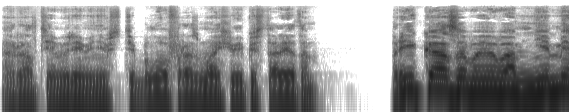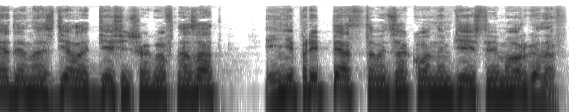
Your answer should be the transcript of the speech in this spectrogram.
— орал тем временем Стеблов, размахивая пистолетом. «Приказываю вам немедленно сделать 10 шагов назад и не препятствовать законным действиям органов!»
